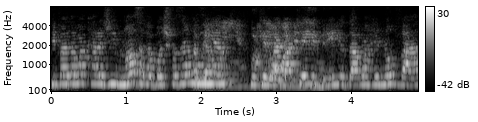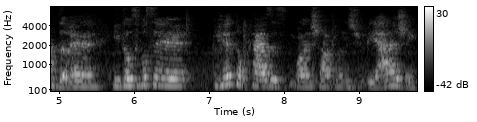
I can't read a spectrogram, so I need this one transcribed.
e vai dar uma cara de, nossa, acabou de fazer a Fazer a unha. unha, porque ele vai dar aquele mesmo. brilho e dar uma renovada. É. Então, se você retocar, às vezes, igual a gente tava falando de viagem,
